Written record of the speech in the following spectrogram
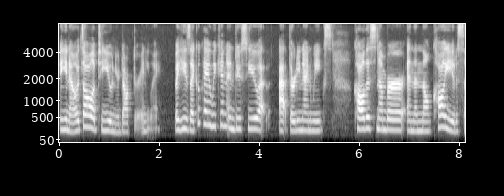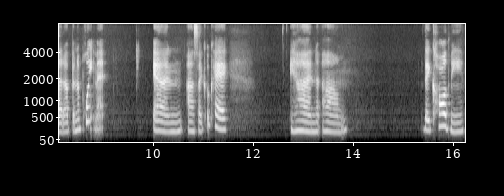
you know, it's all up to you and your doctor anyway. But he's like, okay, we can induce you at, at 39 weeks. Call this number and then they'll call you to set up an appointment. And I was like, okay. And um, they called me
